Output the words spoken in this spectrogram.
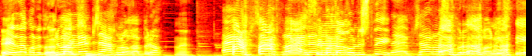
Έλα μωρέ τώρα. Λοιπόν, εντάξει. δεν ψάχνω γαμπρό. Ναι. Ε, ψάχνω έναν. Στην πρωταγωνιστή. Ναι, ψάχνω στην πρωταγωνιστή.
